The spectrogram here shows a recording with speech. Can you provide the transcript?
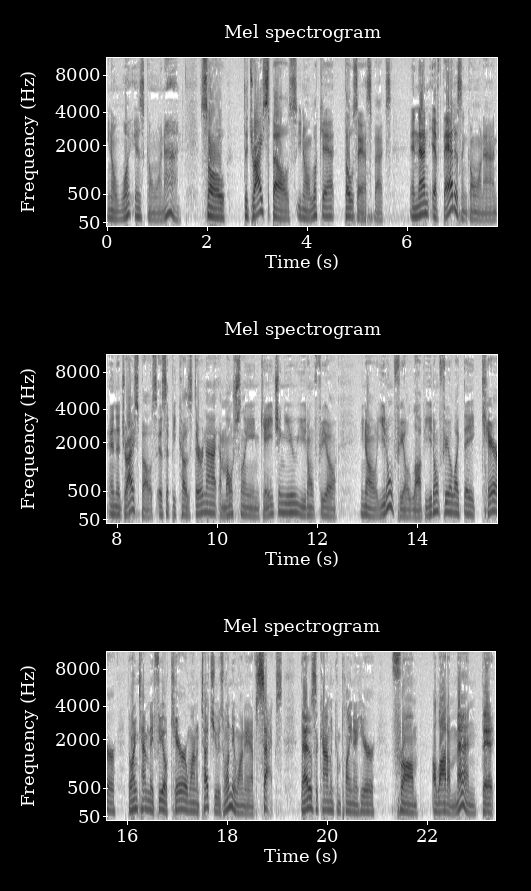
you know, what is going on? So, the dry spells, you know, look at those aspects. And then if that isn't going on in the dry spells, is it because they're not emotionally engaging you? You don't feel, you know, you don't feel love. You don't feel like they care. The only time they feel care or want to touch you is when they want to have sex. That is a common complaint I hear from a lot of men that,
